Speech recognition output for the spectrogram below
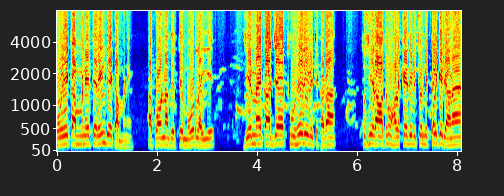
ਹੋਏ ਕੰਮ ਨੇ ਤੇ ਰਹਿੰਦੇ ਕੰਮ ਨੇ ਆਪਾਂ ਉਹਨਾਂ ਦੇ ਉੱਤੇ ਮੋਹਰ ਲਾਈਏ। ਜੇ ਮੈਂ ਇੱਕ ਅੱਜ ਥੂਹੇ ਦੇ ਵਿੱਚ ਖੜਾ ਤੁਸੀਂ ਰਾਤ ਨੂੰ ਹਲਕੇ ਦੇ ਵਿੱਚੋਂ ਨਿਕਲ ਕੇ ਜਾਣਾ ਹੈ।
